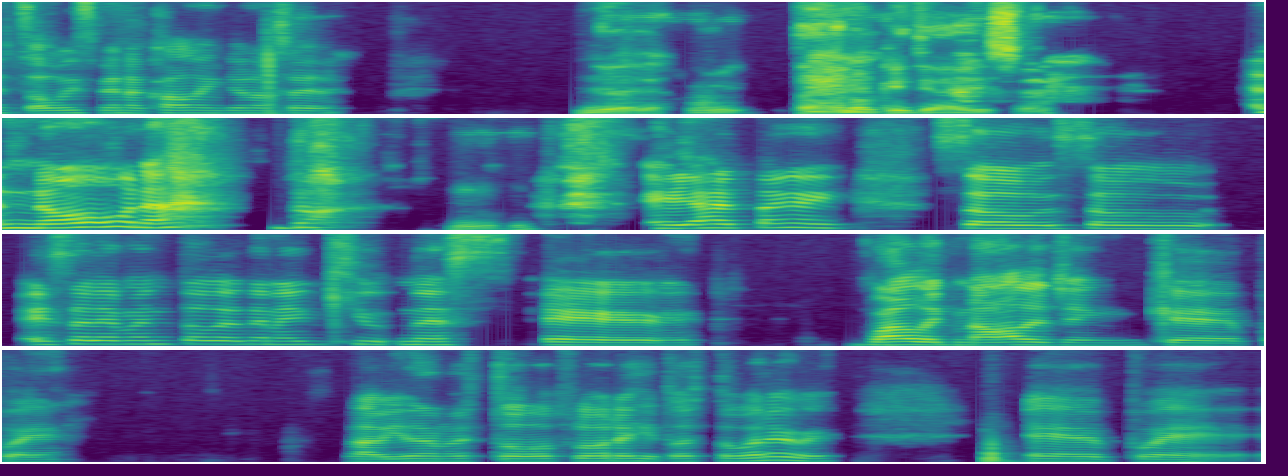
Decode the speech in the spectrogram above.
it's always been a calling, yo no sé. Yeah, yeah. Está Hello Kitty ahí, so. No una, dos, Ujú. ellas están ahí. So, so ese elemento de tener cuteness eh, while acknowledging que pues la vida no es todo flores y todo esto, whatever, eh, pues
